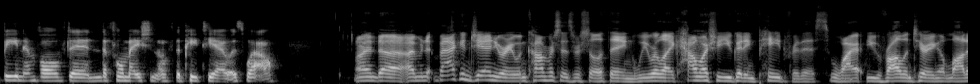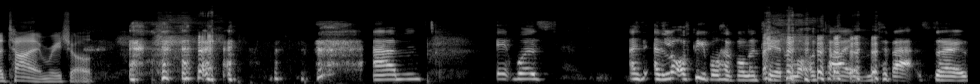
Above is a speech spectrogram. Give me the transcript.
been involved in the formation of the PTO as well. And uh, I mean, back in January when conferences were still a thing, we were like, "How much are you getting paid for this? Why are you volunteering a lot of time, Rachel?" um, it was a lot of people have volunteered a lot of time to that. So,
